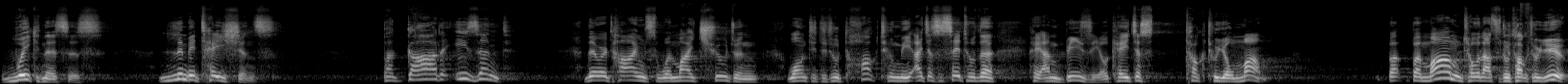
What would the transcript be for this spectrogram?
weaknesses, limitations. But God isn't. There are times when my children wanted to talk to me, I just say to them, hey, I'm busy, okay? Just talk to your mom. But, but mom told us to talk to you.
